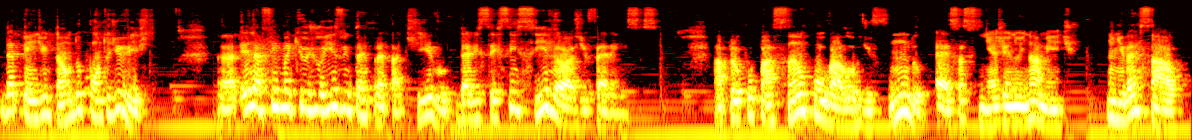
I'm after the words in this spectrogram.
Depende então do ponto de vista. Uh, ele afirma que o juízo interpretativo deve ser sensível às diferenças a preocupação com o valor de fundo, essa sim é genuinamente universal.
